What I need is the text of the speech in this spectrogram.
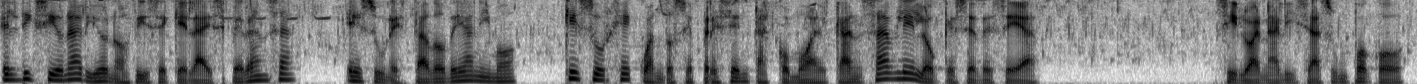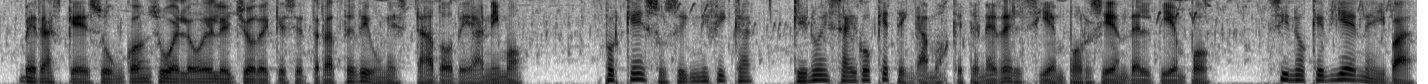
El diccionario nos dice que la esperanza es un estado de ánimo que surge cuando se presenta como alcanzable lo que se desea. Si lo analizas un poco, verás que es un consuelo el hecho de que se trate de un estado de ánimo, porque eso significa que no es algo que tengamos que tener el 100% del tiempo, sino que viene y va,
